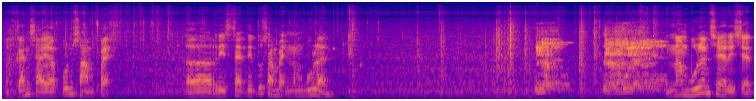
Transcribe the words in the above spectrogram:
Bahkan saya pun sampai eh, riset itu sampai enam bulan. Enam, enam bulan. enam bulan saya riset.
